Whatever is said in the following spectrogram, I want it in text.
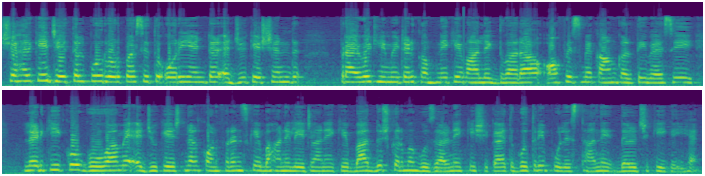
शहर के जेतलपुर रोड पर स्थित Oriental Education Private Limited company के मालिक द्वारा ऑफ़िस में काम करती वैसी लड़की को गोवा में एजुकेशनल कॉन्फ्रेंस के बहाने ले जाने के बाद दुष्कर्म गुजारने की शिकायत गोत्री पुलिस थाने दर्ज की गई है।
